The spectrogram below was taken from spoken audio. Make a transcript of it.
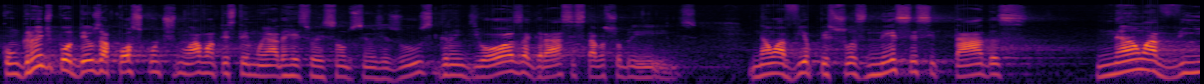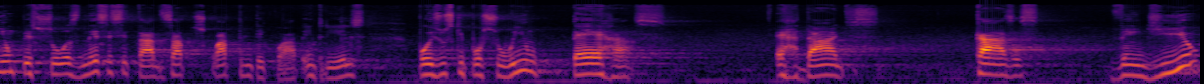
Com grande poder os apóstolos continuavam a testemunhar da ressurreição do Senhor Jesus, grandiosa graça estava sobre eles. Não havia pessoas necessitadas, não haviam pessoas necessitadas, Atos 4:34, entre eles, pois os que possuíam terras, herdades, casas, vendiam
